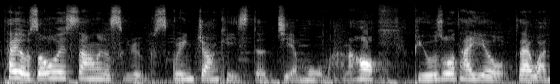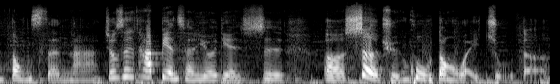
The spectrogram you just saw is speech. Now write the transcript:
他有时候会上那个 Screen Screen Junkies 的节目嘛，然后比如说他也有在玩动森呐，就是他变成有一点是呃社群互动为主的。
